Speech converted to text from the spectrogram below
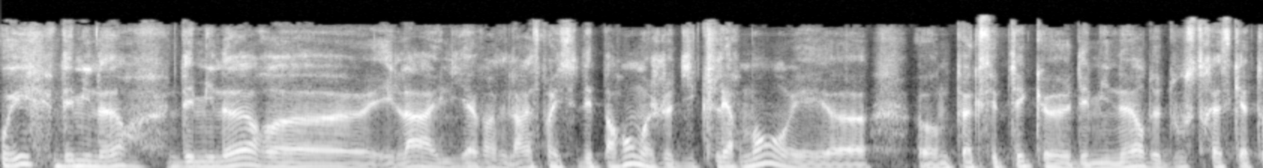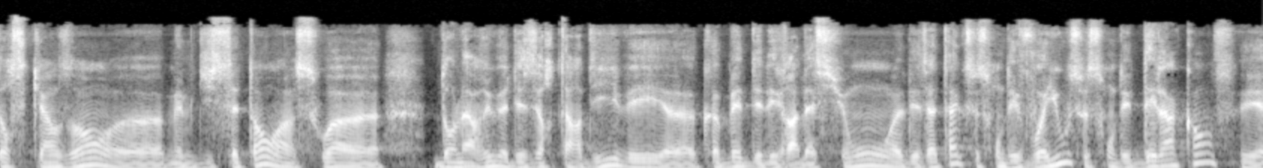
Oui, des mineurs, des mineurs, euh, et là il y a la responsabilité des parents. Moi je le dis clairement, et euh, on ne peut accepter que des mineurs de 12, 13, 14, 15 ans, euh, même 17 ans, hein, soient euh, dans la rue à des heures tardives et euh, commettent des dégradations, des attaques. Ce sont des voyous, ce sont des délinquants, et,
